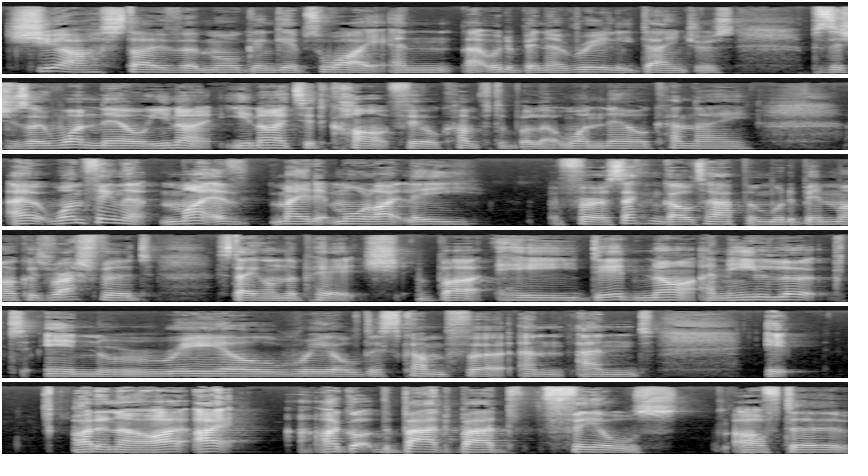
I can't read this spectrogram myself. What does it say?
just over Morgan Gibbs White, and that would have been a really dangerous position. So one 0 United, can't feel comfortable at one 0 can they? Uh, one thing that might have made it more likely for a second goal to happen would have been Marcus Rashford staying on the pitch, but he did not, and he looked in real, real discomfort, and and it. I don't know. I, I I got the bad, bad feels after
